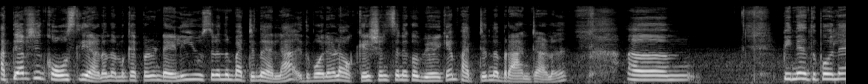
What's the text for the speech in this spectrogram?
അത്യാവശ്യം കോസ്റ്റ്ലിയാണ് നമുക്ക് എപ്പോഴും ഡെയിലി യൂസിനൊന്നും പറ്റുന്നതല്ല. ഇതുപോലെയുള്ള ഒക്കേഷൻസിനൊക്കെ ഉപയോഗിക്കാൻ പറ്റുന്ന ബ്രാൻഡാണ് പിന്നെ അതുപോലെ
